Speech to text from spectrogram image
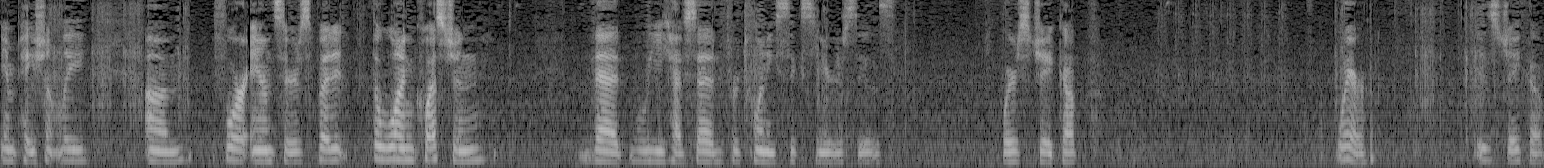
impatiently um, for answers. But it, the one question that we have said for 26 years is, where's Jacob? Where is Jacob?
